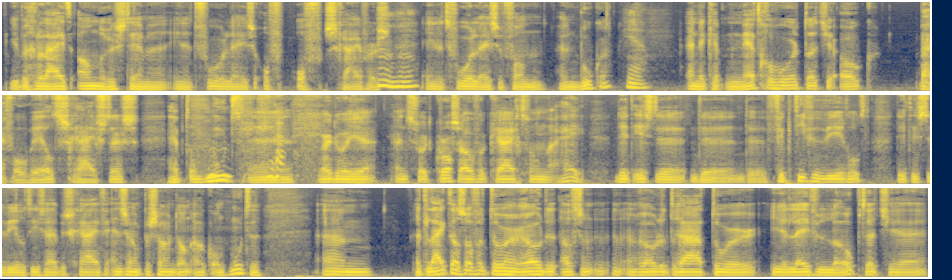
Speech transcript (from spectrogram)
je begeleidt andere stemmen in het voorlezen. Of, of schrijvers Mhm. -huh. in het voorlezen van hun boeken. Ja. En ik heb net gehoord dat je ook bijvoorbeeld schrijfsters hebt ontmoet. ja. uh, waardoor je een soort crossover krijgt van... hé, hey, dit is de, de, de fictieve wereld. Dit is de wereld die zij beschrijven. En zo'n persoon dan ook ontmoeten. Um, het lijkt alsof het door een rode, als een, een rode draad door je leven loopt. Dat je,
